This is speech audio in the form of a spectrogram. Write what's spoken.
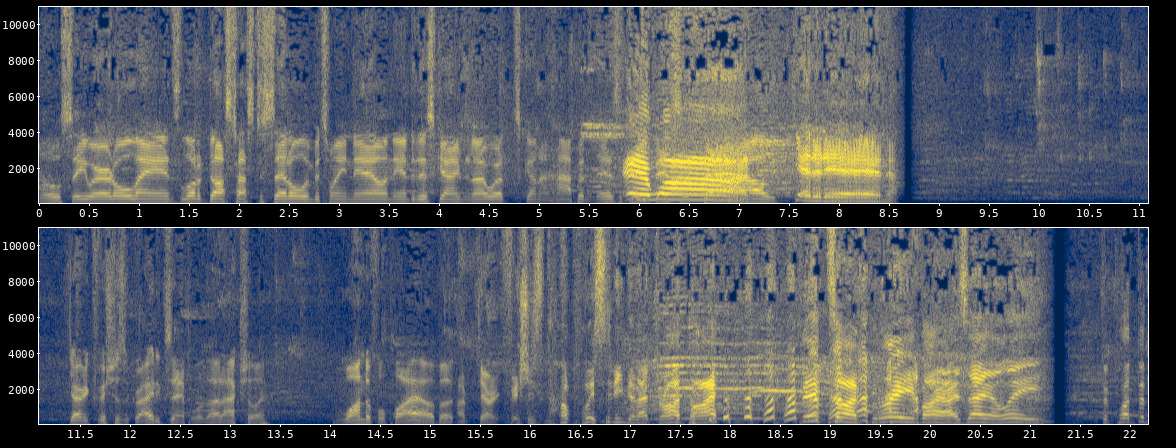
We'll see where it all lands. A lot of dust has to settle in between now and the end of this game to know what's going to happen. There's a defensive foul. Get it in. Derek Fisher's a great example of that, actually. Wonderful player, but Hope Derek Fisher's not listening to that drive by. Big time three by Isaiah Lee. But, but,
